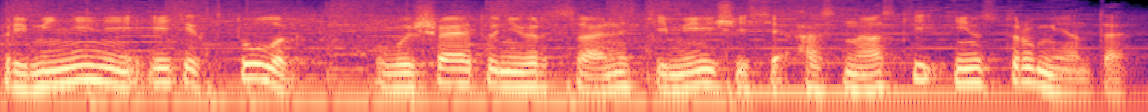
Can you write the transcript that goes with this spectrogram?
Применение этих втулок повышает универсальность имеющейся оснастки инструмента –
